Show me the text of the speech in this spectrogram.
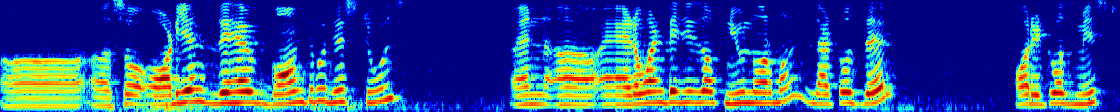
Uh, uh, so audience they have gone through these tools and uh, advantages of new normal that was there or it was missed?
